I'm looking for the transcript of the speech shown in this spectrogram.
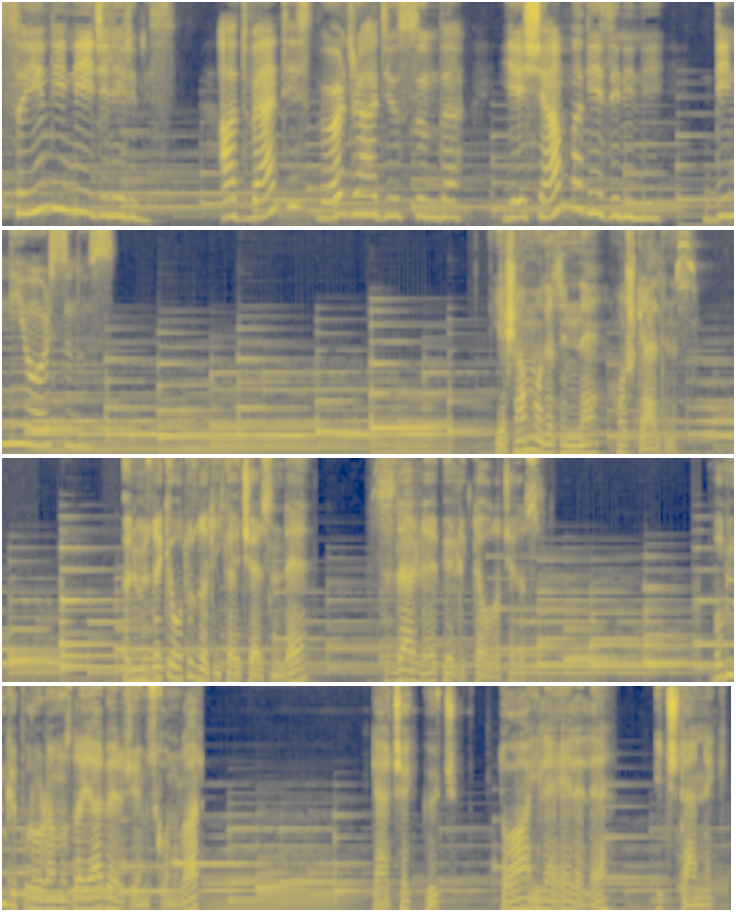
Sayın dinleyicilerimiz, Adventist World Radyosu'nda Yaşam Magazinini dinliyorsunuz. Yaşam Magazinine hoş geldiniz. Önümüzdeki 30 dakika içerisinde sizlerle birlikte olacağız. Bugünkü programımızda yer vereceğimiz konular gerçek güç, doğa ile el ele, içtenlik.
